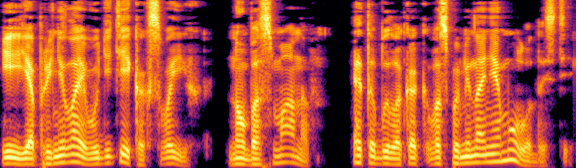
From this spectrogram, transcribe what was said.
И я приняла его детей как своих. Но Басманов... Это было как воспоминание молодости.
